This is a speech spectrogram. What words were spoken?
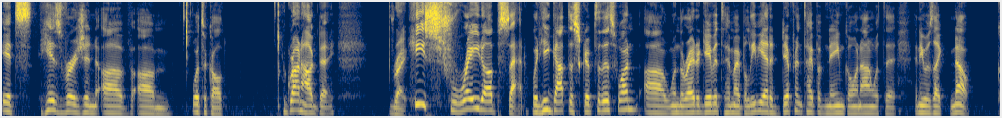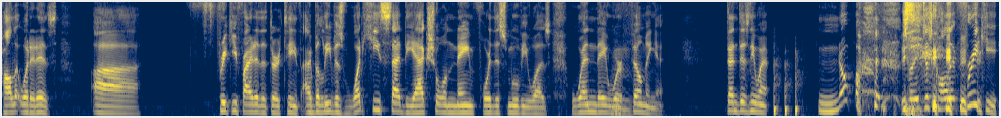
it's his version of um, what's it called, Groundhog Day. Right. He straight up said when he got the script to this one, uh, when the writer gave it to him, I believe he had a different type of name going on with it, and he was like, "No, call it what it is." Uh, Freaky Friday the Thirteenth, I believe, is what he said the actual name for this movie was when they were hmm. filming it. Then Disney went, "Nope," so they just called it Freaky,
